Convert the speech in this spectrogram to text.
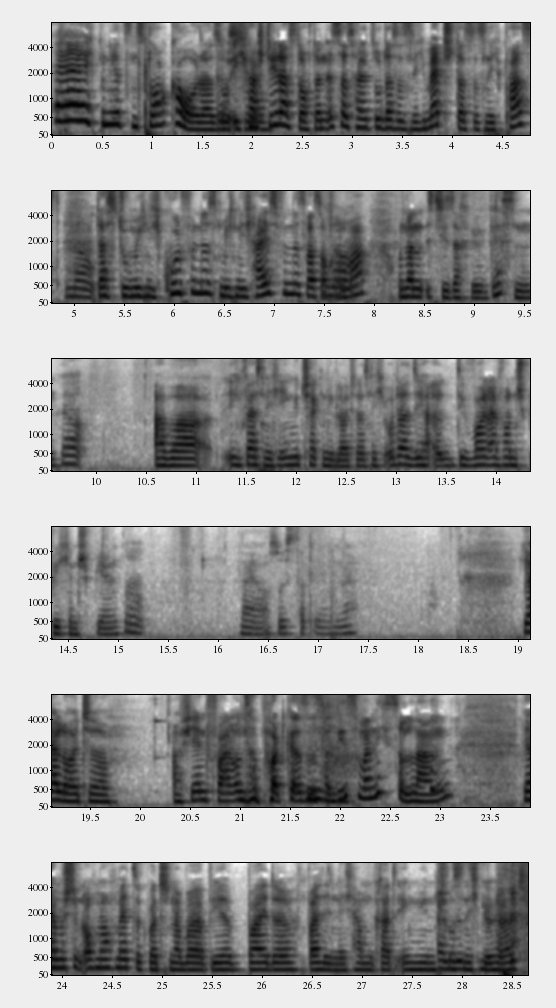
hey, ich bin jetzt ein Stalker oder so. Ist ich so. verstehe das doch. Dann ist das halt so, dass es nicht matcht, dass es nicht passt, no. dass du mich nicht cool findest, mich nicht heiß findest, was auch no. immer. Und dann ist die Sache gegessen. Ja. Aber ich weiß nicht, irgendwie checken die Leute das nicht. Oder die, die wollen einfach ein Spielchen spielen. Ja. Naja, so ist das eben, ne? Ja, Leute, auf jeden Fall, unser Podcast ist diesmal nicht so lang. Wir haben bestimmt auch noch mehr zu quatschen, aber wir beide, weiß ich nicht, haben gerade irgendwie einen Schuss nicht gehört.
